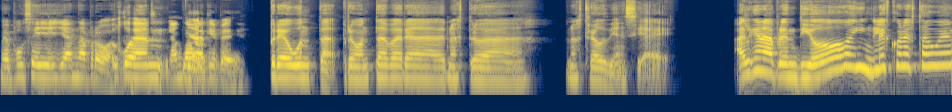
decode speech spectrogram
Me puse ya en la prueba, Weón, ya. Wikipedia. Pregunta, pregunta para nuestra, nuestra audiencia. eh. ¿Alguien aprendió inglés con esta wea?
